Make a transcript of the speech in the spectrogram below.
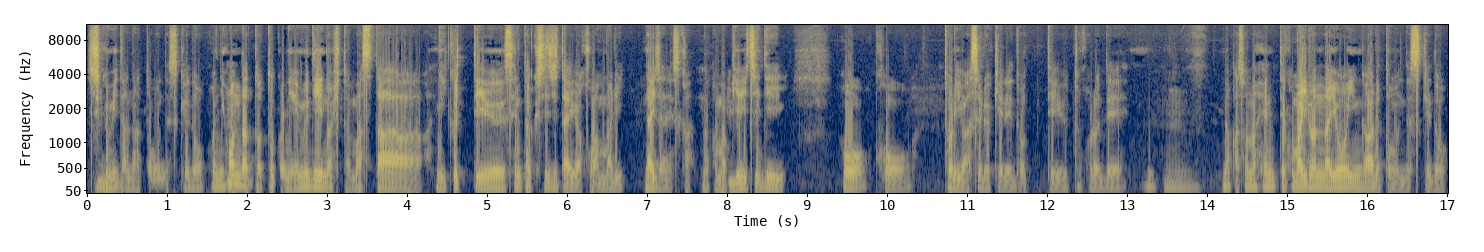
仕組みだなと思うんですけど、こう日本だと特に MD の人はマスターに行くっていう選択肢自体がこうあんまりないじゃないですか。なんかまあうん。PhD をこう取りはするけれどっていうところで、うん。なんかその辺ってこう、まあ、いろんな要因があると思うんですけど、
